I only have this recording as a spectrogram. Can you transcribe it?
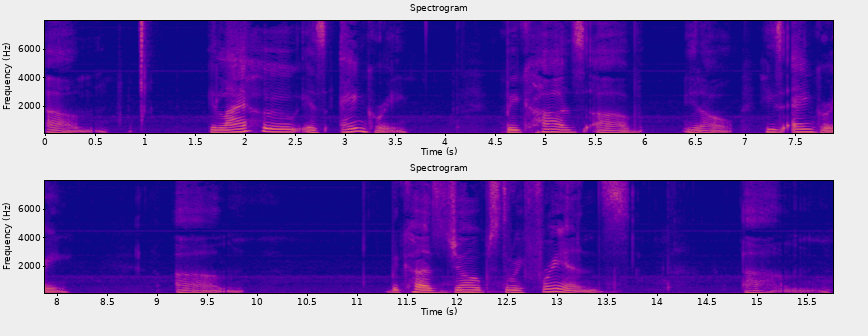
Um, Elihu is angry because of, you know, he's angry um, because Job's three friends, um,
